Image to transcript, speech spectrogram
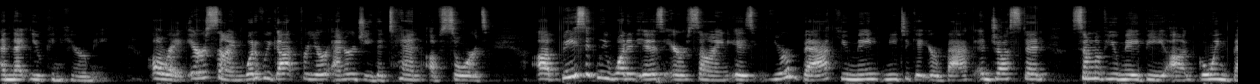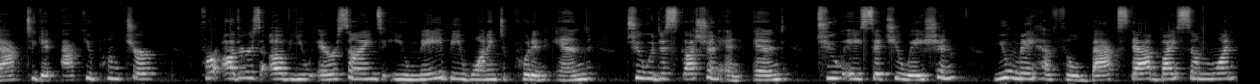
and that you can hear me. All right, air sign, what have we got for your energy? The 10 of swords. Uh, basically what it is, air sign, is your back. You may need to get your back adjusted. Some of you may be uh, going back to get acupuncture. For others of you air signs, you may be wanting to put an end to a discussion, an end to a situation. You may have felt backstabbed by someone.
